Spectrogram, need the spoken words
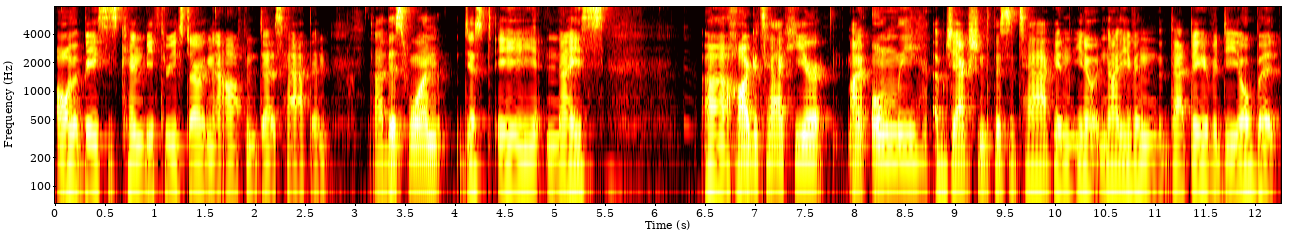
all the bases can be three star and that often does happen. Uh, this one, just a nice uh, hog attack here. My only objection to this attack, and you know, not even that big of a deal, but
